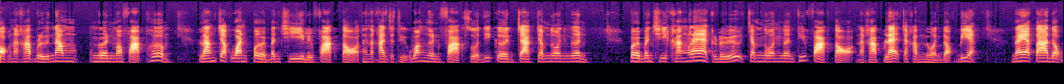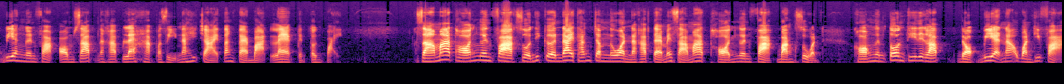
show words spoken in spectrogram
อกนะครับหรือนำเงินมาฝากเพิ่ม หลังจากวันเปิดบัญชีหรือฝากต่อธนาคารจะถือว่าเงินฝากส่วนที่เกินจากจำนวนเงิน เปิดบัญชีครั้งแรกหรือจำนวนเงินที่ฝากต่อนะครับและจะคำนวณดอกเบี้ย ในอัตราดอกเบี้ยเงินฝากออมทรัพย์นะครับและหักภาษีหน้าที่จ่ายตั้งแต่บาทแรกเป็นต้นไป สามารถถอนเงินฝากส่วนที่เกินได้ทั้งจำนวนนะครับแต่ไม่สามารถถอนเงินฝากบางส่วน ของเงินต้นที่ได้รับดอกเบี้ยณวันที่ฝาก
